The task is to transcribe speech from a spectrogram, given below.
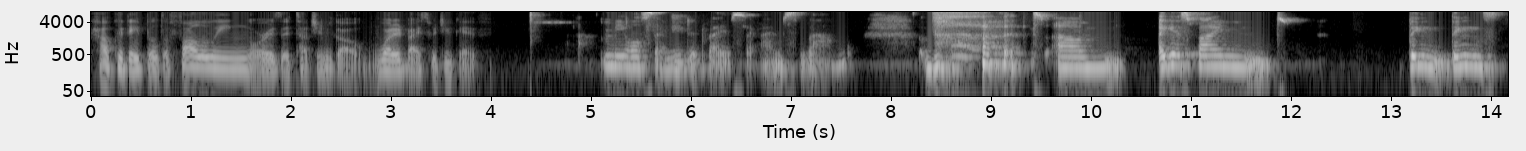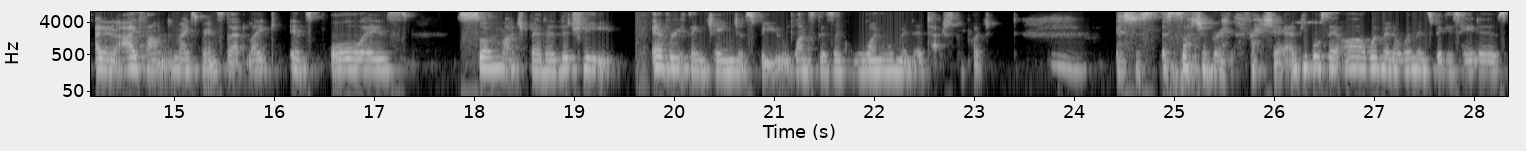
How could they build a following, or is it touch and go? What advice would you give? Me also need advice. I'm Sivam. But um, I guess find thing, things, I don't know, I found in my experience that like it's always so much better. Literally everything changes for you once there's like one woman attached to the project. Mm it's just it's such a breath of fresh air. And people say, "Oh, women are women's biggest haters,"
